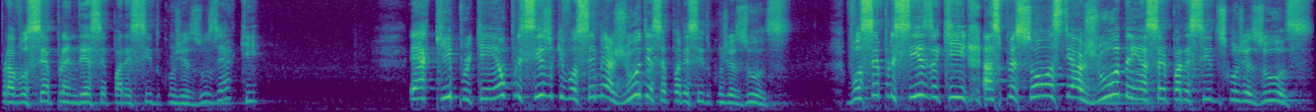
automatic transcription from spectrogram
para você aprender a ser parecido com Jesus, é aqui. É aqui porque eu preciso que você me ajude a ser parecido com Jesus. Você precisa que as pessoas te ajudem a ser parecidos com Jesus.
